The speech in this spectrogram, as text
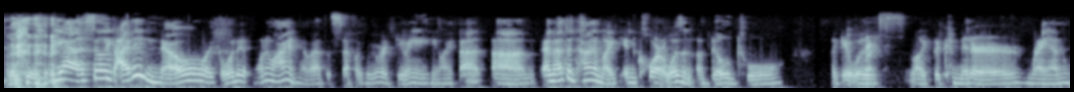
yeah, so like I didn't know like what it, what do I know about this stuff? Like we weren't doing anything like that. Um, and at the time, like in core, it wasn't a build tool. Like it was right. like the committer ran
